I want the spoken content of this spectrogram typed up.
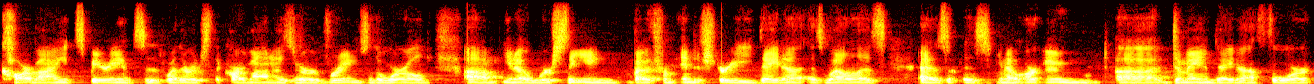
car buying experiences, whether it's the Carvanas or Vrooms of the world. Um, you know, we're seeing both from industry data as well as as as you know our own uh, demand data for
